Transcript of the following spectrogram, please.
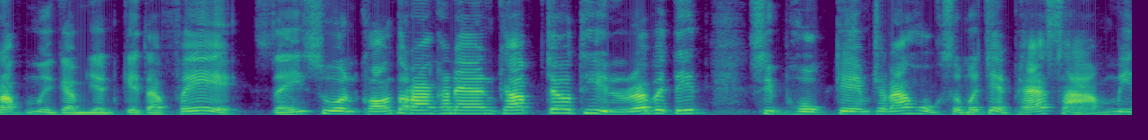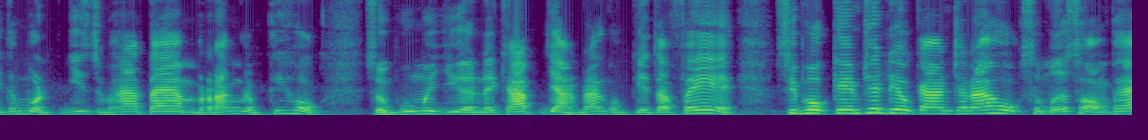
รับมือกับเยือนเกตาเฟ่ในส่วนของตารางคะแนนครับเจ้าถิ่นเรเบติส 16 เกมชนะ 6 เสมอ 7 แพ้ 3 มีทั้งหมด 25 แต้มรั้งอันดับที่ 6 ส่วนผู้มาเยือนนะครับอย่างทางของเกตาเฟ่ 16 เกมเช่นเดียวกันชนะ 6 เสมอ 2 แพ้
